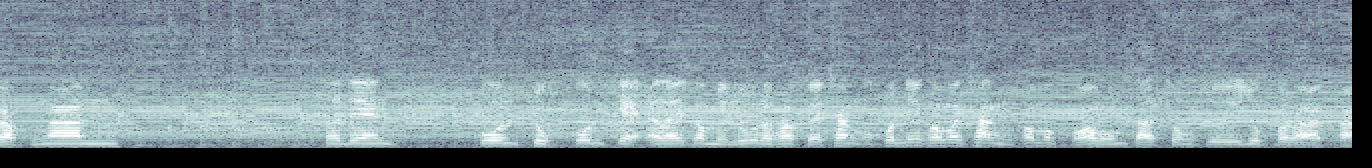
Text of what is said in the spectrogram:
กับงานแสดงโกนจุกโกนแกะอะไรก็ไม่รู้แล้วครับ แต่ช่างคนนี้เขามาช่างเขามาขอผมตัดทรงสุริยุปราคา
